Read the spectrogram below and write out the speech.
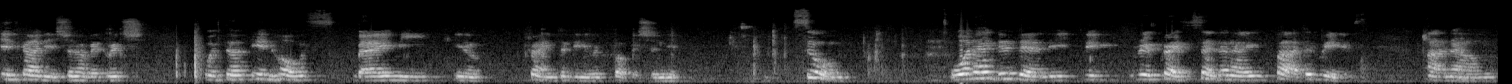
incarnation of it, which was done in-house by me, you know, trying to deal with publishing it. So, what I did then, the, the Rape Crisis Center and I parted ways, and um,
